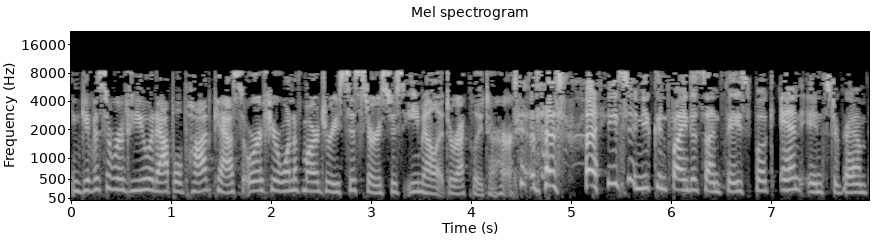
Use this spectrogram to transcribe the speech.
and give us a review at Apple Podcasts. Or if you're one of Marjorie's sisters, just email it directly to her. That's right. And you can find us on Facebook and Instagram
